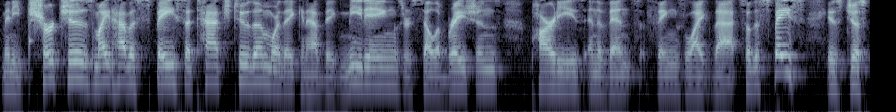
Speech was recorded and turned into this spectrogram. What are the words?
many churches might have a space attached to them where they can have big meetings or celebrations, parties and events, things like that. So the space is just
